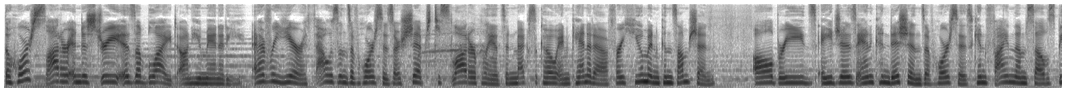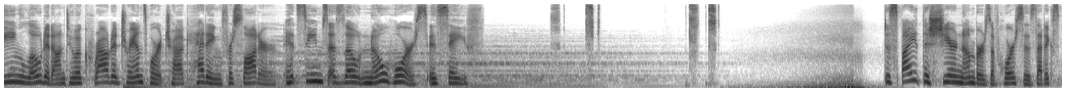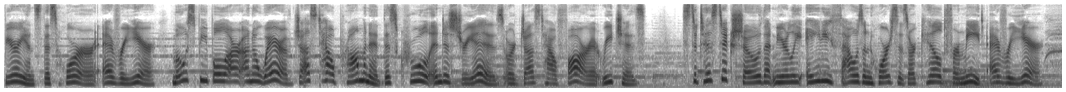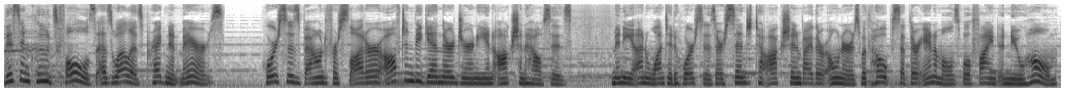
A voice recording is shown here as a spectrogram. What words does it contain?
The horse slaughter industry is a blight on humanity. Every year, thousands of horses are shipped to slaughter plants in Mexico and Canada for human consumption. All breeds, ages, and conditions of horses can find themselves being loaded onto a crowded transport truck heading for slaughter. It seems as though no horse is safe. Despite the sheer numbers of horses that experience this horror every year, most people are unaware of just how prominent this cruel industry is or just how far it reaches. Statistics show that nearly 80,000 horses are killed for meat every year. This includes foals as well as pregnant mares. Horses bound for slaughter often begin their journey in auction houses, Many unwanted horses are sent to auction by their owners with hopes that their animals will find a new home.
